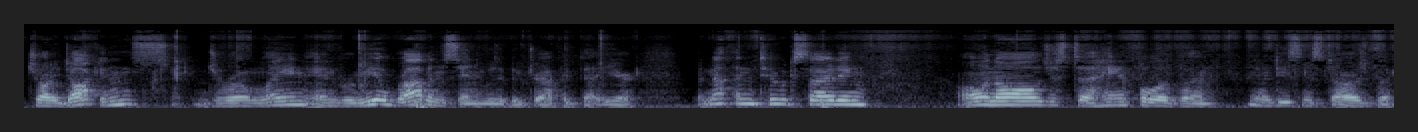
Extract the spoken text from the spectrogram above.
Johnny Dawkins. Jerome Lane. And Rumeal Robinson, who was a big draft pick that year. But nothing too exciting. All in all, just a handful of uh, you know decent stars, but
